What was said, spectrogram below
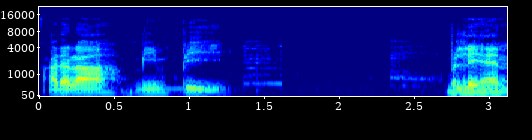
adalah mimpi. Pelik kan?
